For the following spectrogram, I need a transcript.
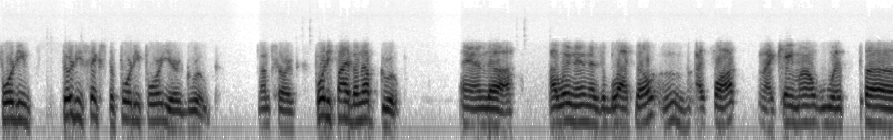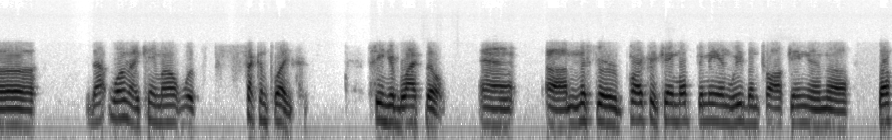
40, 36 to 44 year group. I'm sorry, 45 and up group. And uh, I went in as a black belt and I fought I came out with uh, that one. I came out with second place, senior black belt. And uh, Mr. Parker came up to me and we've been talking and uh, stuff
